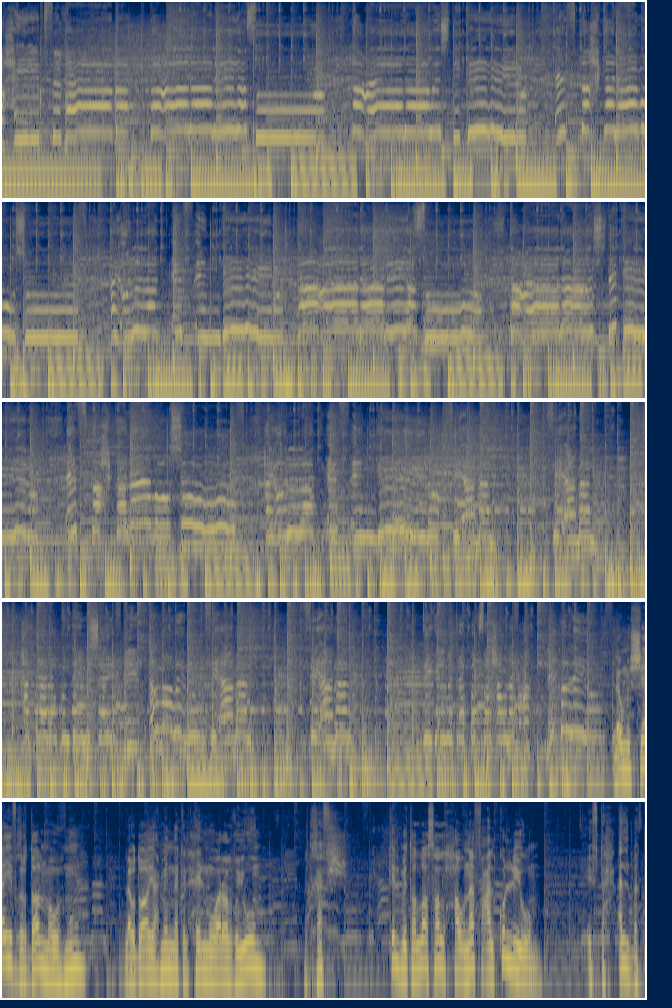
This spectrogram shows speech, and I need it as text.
وحيد في غابة لو مش شايف غير ضلمة وهموم لو ضايع منك الحلم ورا الغيوم ما تخافش. كلمة الله صالحة ونافعة لكل يوم. افتح قلبك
